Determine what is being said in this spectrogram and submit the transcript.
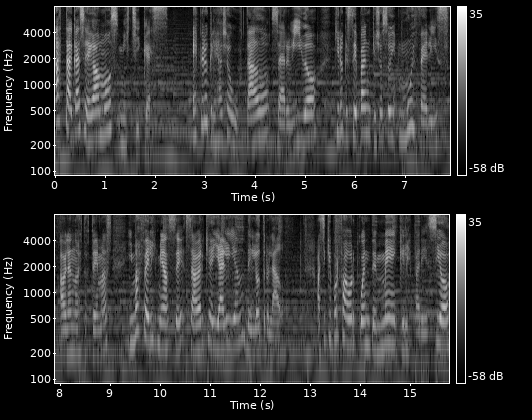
Hasta acá llegamos, mis chiques. Espero que les haya gustado, servido. Quiero que sepan que yo soy muy feliz hablando de estos temas y más feliz me hace saber que hay alguien del otro lado. Así que por favor cuéntenme qué les pareció.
